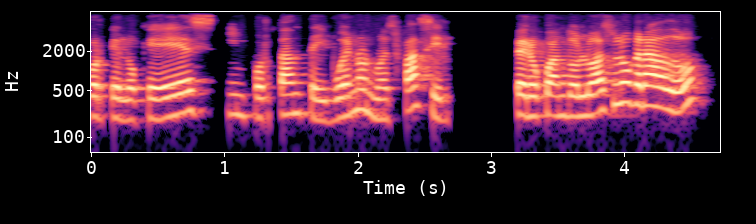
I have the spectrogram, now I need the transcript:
porque lo que es importante y bueno no es fácil, pero cuando lo has logrado,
